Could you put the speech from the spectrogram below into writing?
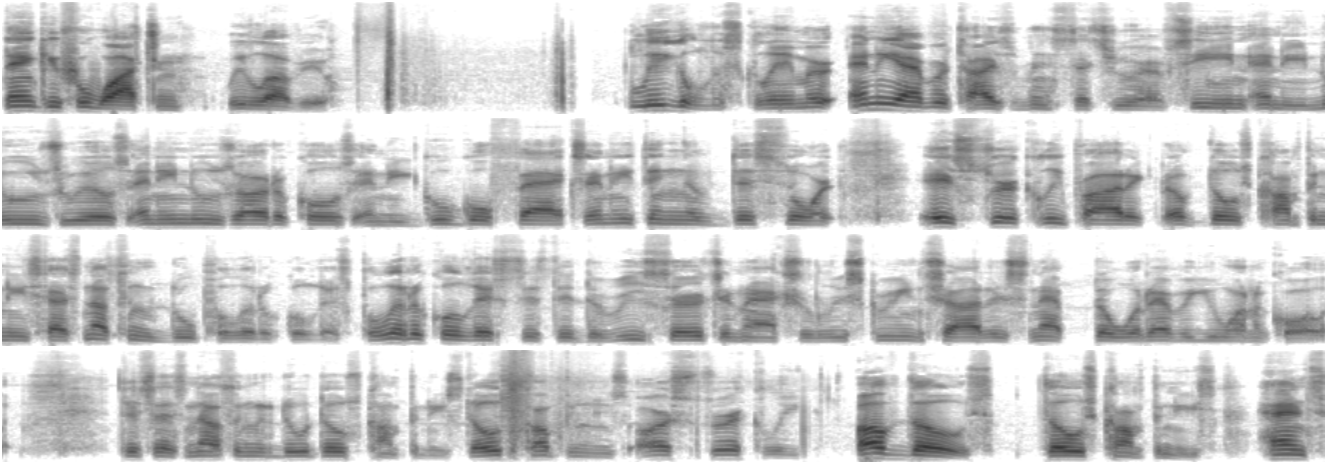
Thank you for watching. We love you. Legal disclaimer any advertisements that you have seen, any newsreels, any news articles, any Google facts, anything of this sort is strictly product of those companies, has nothing to do with political list. Political list is did the research and actually screenshotted, snapped, or whatever you want to call it. This has nothing to do with those companies. Those companies are strictly of those those companies. Hence,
